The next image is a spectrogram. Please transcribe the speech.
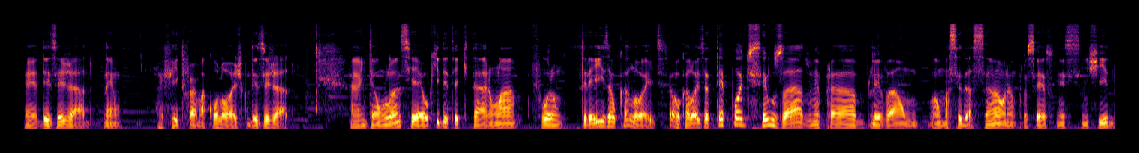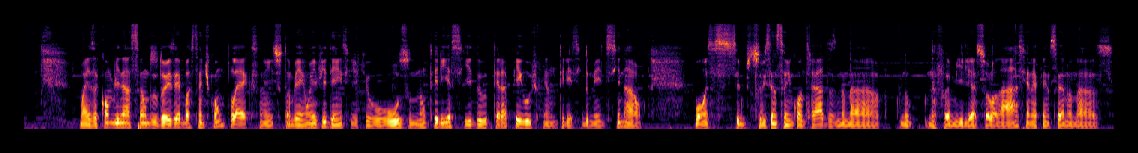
é, desejado, né? um, efeito farmacológico desejado. Ah, então, o lance é, o que detectaram lá foram três alcaloides. Alcaloides até pode ser usado né, para levar um, a uma sedação, né, um processo nesse sentido, mas a combinação dos dois é bastante complexa. Né? Isso também é uma evidência de que o uso não teria sido terapêutico, né? não teria sido medicinal. Bom, essas substâncias são encontradas na, na, no, na família Solonácea, né, pensando nas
